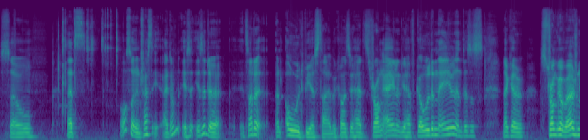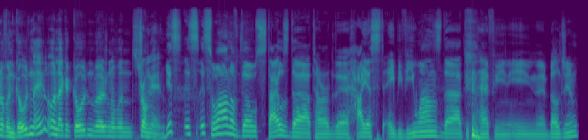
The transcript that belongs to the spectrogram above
So that's also an interesting. I don't. Is it, is it a? It's not a an old beer style because you had strong ale and you have golden ale, and this is like a stronger version of a golden ale, or like a golden version of a strong ale. It's it's it's one of those styles that are the highest ABV ones that you can have in in uh, Belgium.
